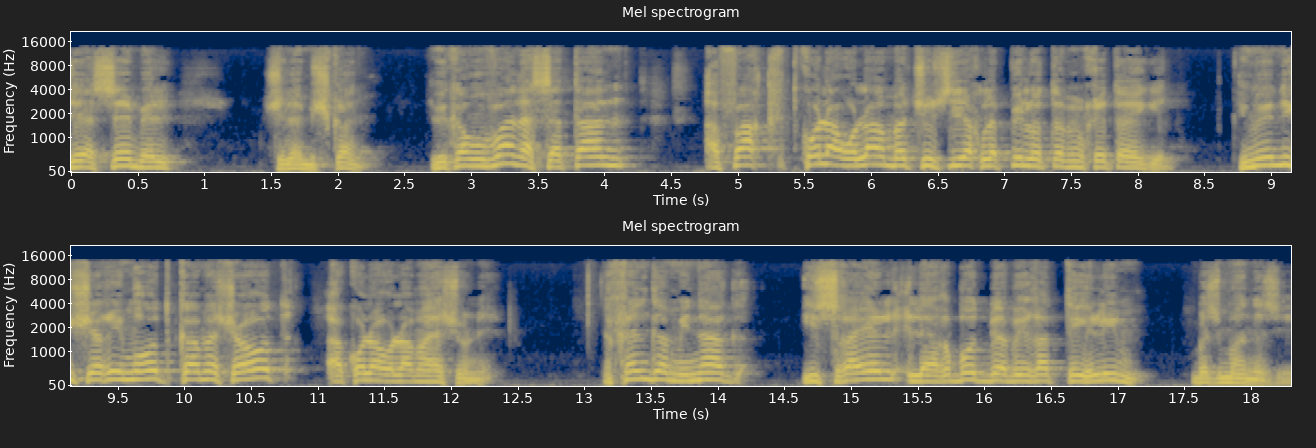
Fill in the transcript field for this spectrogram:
זה הסמל של המשכן. וכמובן השטן הפך את כל העולם עד שהוא הצליח להפיל אותה ממחטא העגל. אם היו נשארים עוד כמה שעות, כל העולם היה שונה. לכן גם מנהג ישראל להרבות באווירת תהילים בזמן הזה,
